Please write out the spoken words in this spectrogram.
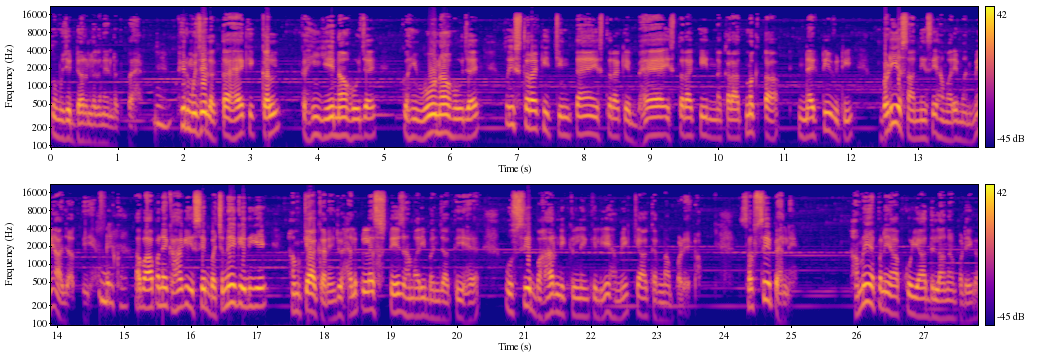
तो मुझे डर लगने लगता है। फिर मुझे लगता है कि कल कहीं ये ना हो जाए कहीं वो ना हो जाए तो इस तरह की चिंताएँ इस तरह के भय इस तरह की नकारात्मकता नेगेटिविटी बड़ी आसानी से हमारे मन में आ जाती है। बिल्कुल। अब आपने कहा कि इससे बचने के लिए हम क्या करें? जो हेल्पलेस स्टेज हमारी बन जाती है उससे बाहर निकलने के लिए हमें क्या करना पड़ेगा? सबसे पहले हमें अपने आप को याद दिलाना पड़ेगा।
